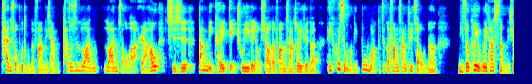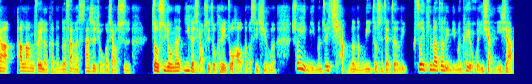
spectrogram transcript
探索不同的方向，他都是乱乱走啊。然后其实当你可以给出一个有效的方向，就会觉得，哎，为什么你不往这个方向去走呢？你都可以为他省下他浪费了可能的三个三十九个小时，就是用那一个小时就可以做好那个事情了。所以你们最强的能力就是在这里。所以听到这里，你们可以回想一下，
